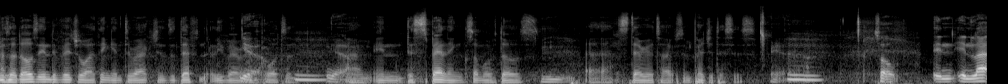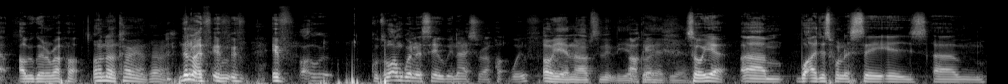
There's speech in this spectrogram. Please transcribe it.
And so those individual, I think, interactions are definitely very Yeah. important Mm. Yeah. um, in dispelling some of those Mm. uh, stereotypes and prejudices. Yeah. Mm. So in in that, are we going to wrap up? Oh no, carry on, carry on. No, no. If if if, if because what I'm going to say would be nice to wrap up with. Oh yeah, no, absolutely. Yeah, Okay. go ahead. Yeah. So yeah, um, what I just want to say is um,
